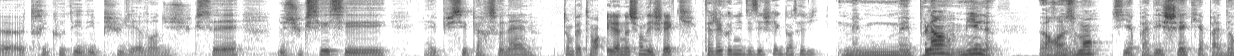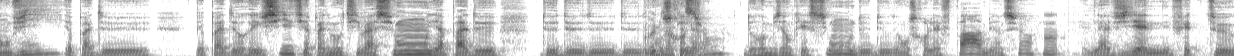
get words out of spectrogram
euh, tricoter des pulls et avoir du succès. Le succès, c'est... Et puis c'est personnel. Complètement. Et la notion d'échec? T'as déjà connu des échecs dans ta vie? Mais, mais plein, mille. Heureusement. S'il n'y a pas d'échec, il n'y a pas d'envie, il n'y a pas de... Il n'y a pas de réussite, il n'y a pas de motivation, il n'y a pas de... de, de, de, de- Remise se en relève- question de remise en question, de, on se relève pas, bien sûr. Mm. La vie, elle n'est faite euh,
